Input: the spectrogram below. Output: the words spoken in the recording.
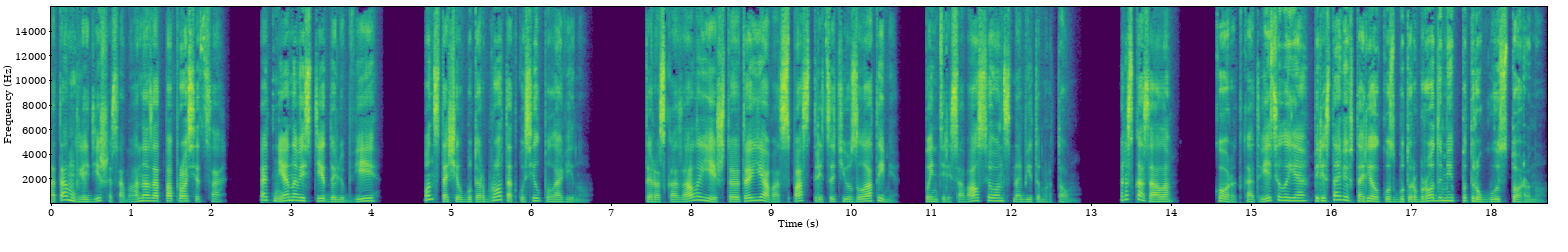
а там, глядишь, и сама назад попросится. От ненависти до любви. Он стащил бутерброд, откусил половину. «Ты рассказала ей, что это я вас спас тридцатью золотыми?» — поинтересовался он с набитым ртом. «Рассказала», Коротко ответила я, переставив тарелку с бутербродами по другую сторону.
